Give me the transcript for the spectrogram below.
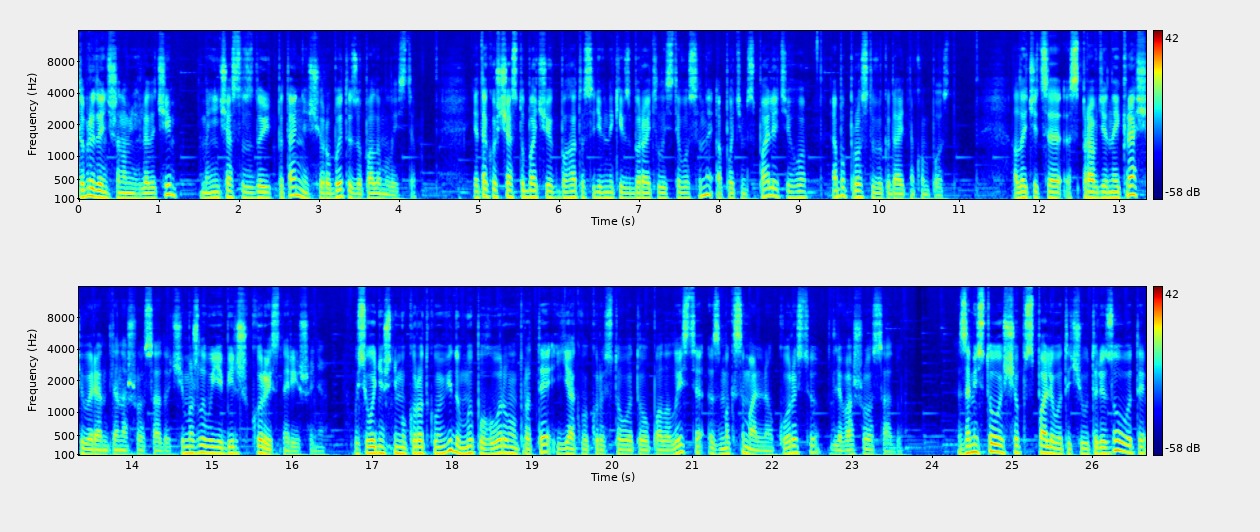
Добрий день, шановні глядачі. Мені часто задають питання, що робити з опалим листям. Я також часто бачу, як багато садівників збирають листя восени, а потім спалять його або просто викидають на компост. Але чи це справді найкращий варіант для нашого саду, чи можливо є більш корисне рішення? У сьогоднішньому короткому відео ми поговоримо про те, як використовувати опале листя з максимальною користю для вашого саду. Замість того, щоб спалювати чи утилізовувати,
